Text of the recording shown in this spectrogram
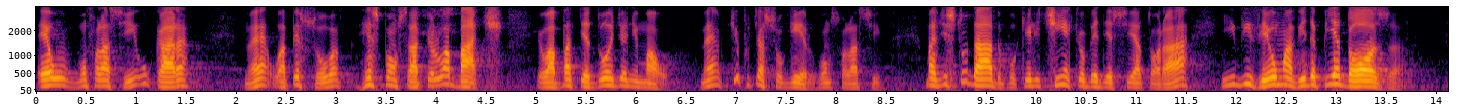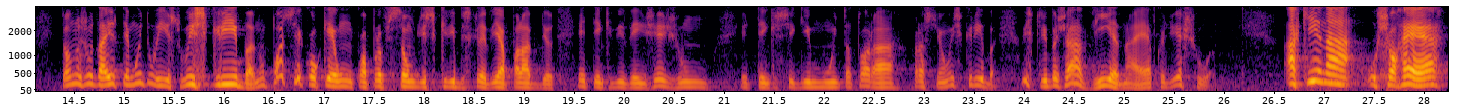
é o, vamos falar assim, o cara, né, a pessoa responsável pelo abate, é o abatedor de animal, né, tipo de açougueiro, vamos falar assim mas estudado, porque ele tinha que obedecer à Torá e viver uma vida piedosa. Então, no judaísmo tem muito isso. O escriba, não pode ser qualquer um com a profissão de escriba escrever a palavra de Deus. Ele tem que viver em jejum, ele tem que seguir muito a Torá para ser um escriba. O escriba já havia na época de Yeshua. Aqui na o Shoré,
